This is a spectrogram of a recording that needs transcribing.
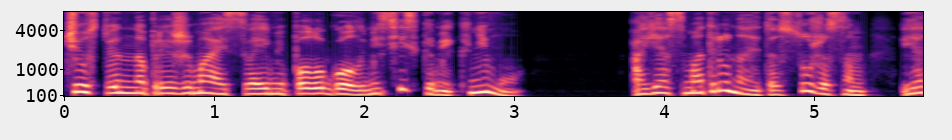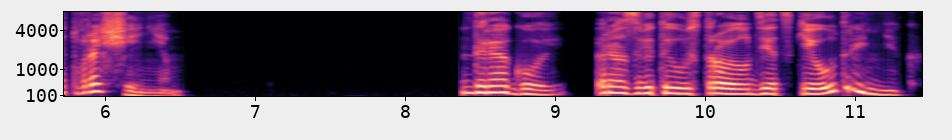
чувственно прижимаясь своими полуголыми сиськами к нему. А я смотрю на это с ужасом и отвращением. «Дорогой, разве ты устроил детский утренник?»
